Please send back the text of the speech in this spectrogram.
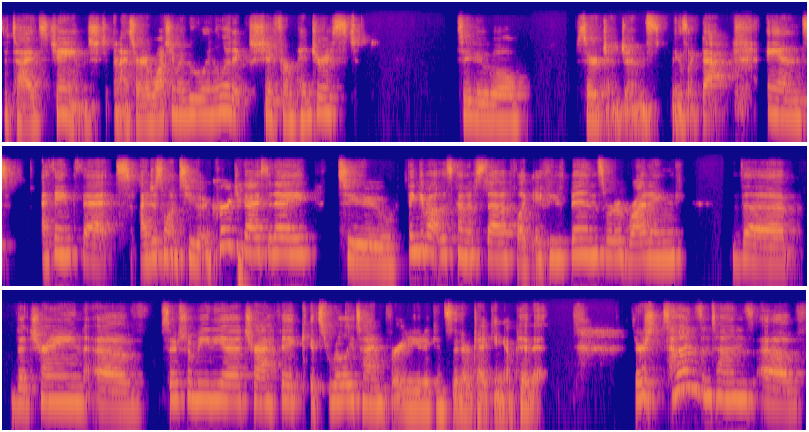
the tides changed. And I started watching my Google Analytics shift from Pinterest to Google search engines, things like that. And I think that I just want to encourage you guys today to think about this kind of stuff. Like if you've been sort of riding the the train of social media traffic, it's really time for you to consider taking a pivot. There's tons and tons of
